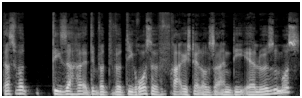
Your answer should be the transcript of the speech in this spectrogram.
Das wird die Sache wird, wird die große Fragestellung sein, die er lösen muss.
